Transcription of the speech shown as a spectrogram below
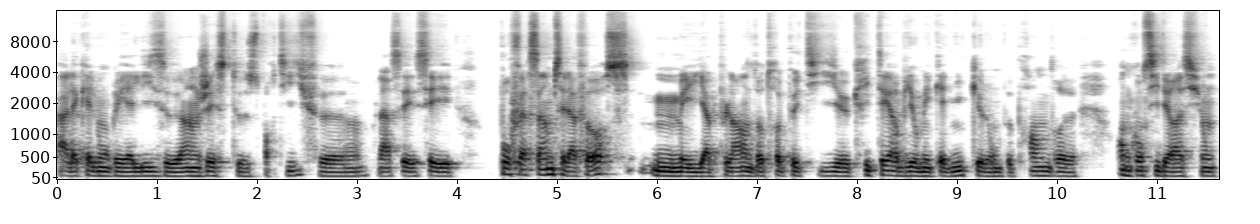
à laquelle on réalise un geste sportif. Euh, là, c'est pour faire simple, c'est la force, mais il y a plein d'autres petits euh, critères biomécaniques que l'on peut prendre euh, en considération.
